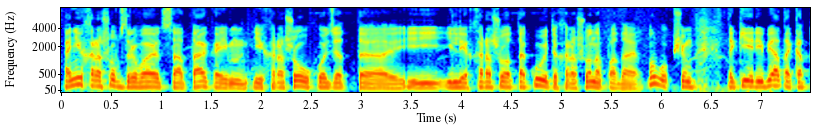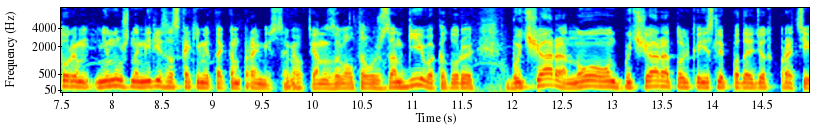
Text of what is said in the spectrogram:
Они хорошо взрываются атакой и хорошо уходят, э, и, или хорошо атакуют и хорошо нападают. Ну, в общем, такие ребята, которым не нужно мириться с какими-то компромиссами. Вот я называл того же Зангиева, который бычара, но он бычара только если подойдет к противнику,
